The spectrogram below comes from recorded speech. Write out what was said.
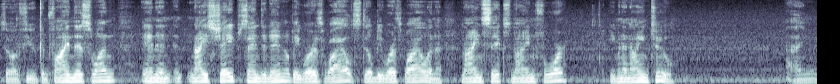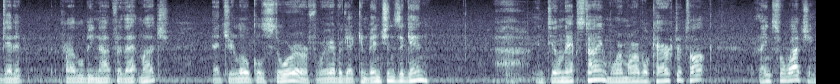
So if you can find this one in a nice shape, send it in. It'll be worthwhile. It'll still be worthwhile in a 9.6, 9.4, even a 9.2. I can get it probably not for that much at your local store or if we ever get conventions again. Uh, until next time, more Marvel character talk. Thanks for watching.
